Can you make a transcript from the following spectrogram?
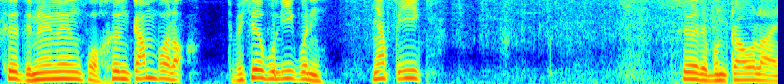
เสื้อแต่น้อยหนึงพอเครื่องกำพอและจะไปเสื้อพุ่นอีกป่ะนี่ยับไปอีกเสื้อแต่บนเกาลาย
